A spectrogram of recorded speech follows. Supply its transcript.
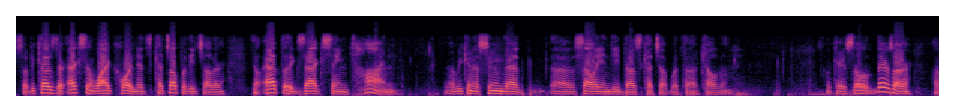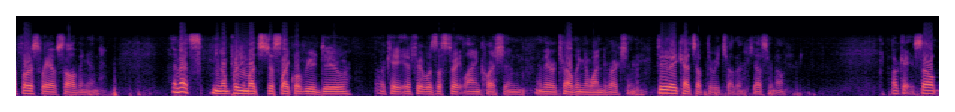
So because their x and y coordinates catch up with each other, you know, at the exact same time, uh, we can assume that uh, Sally indeed does catch up with uh, Kelvin. Okay, so there's our, our first way of solving it. And that's, you know, pretty much just like what we would do okay, if it was a straight line question and they were traveling in one direction. Do they catch up to each other? Yes or no? Okay, so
